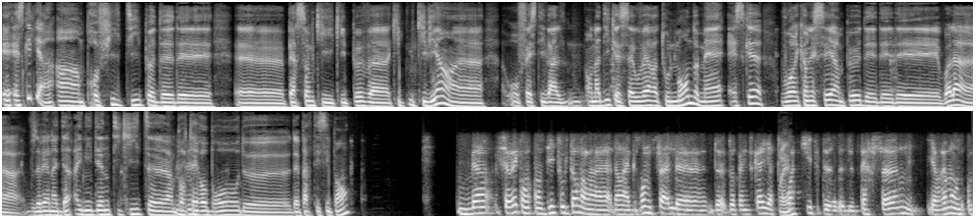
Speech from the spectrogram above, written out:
Est-ce qu'il y a un, un, profil type de, de euh, personnes qui, qui peuvent euh, qui, qui vient euh, au festival? On a dit que c'est ouvert à tout le monde, mais est-ce que vous reconnaissez un peu des, des, des voilà, vous avez un, un identikit, un porteur mm -hmm. au bro de, des participants? Ben, c'est vrai qu'on se dit tout le temps dans la, dans la grande salle d'Open Sky, il y a trois types de, de, personnes. Il y a vraiment au, au,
